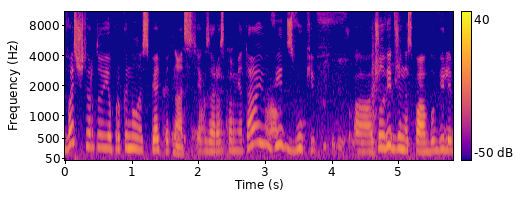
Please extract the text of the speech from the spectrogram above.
24-го я прокинулась в 5.15, як зараз пам'ятаю, від звуків. А чоловік вже не спав, бо біля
